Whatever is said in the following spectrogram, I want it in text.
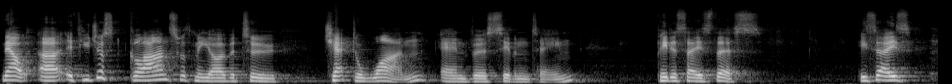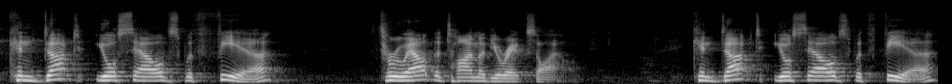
Now, uh, if you just glance with me over to chapter 1 and verse 17, Peter says this He says, Conduct yourselves with fear throughout the time of your exile. Conduct yourselves with fear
